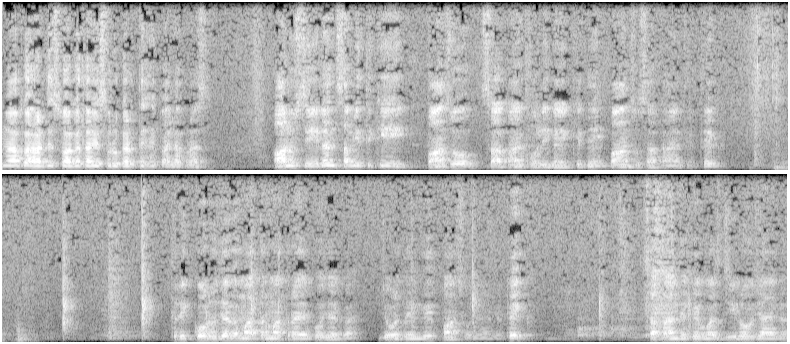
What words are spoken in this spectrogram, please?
में आपका हार्दिक स्वागत। है शुरू करते हैं पहला प्रश्न। अनुशीलन समिति की 500 शाखाएँ खोली गई। कितनी? 500 शाखाएँ थी। ठीक। थ्री कोड हो जाएगा, मात्रा मात्रा एक हो जाएगा। जोड़ देंगे, पाँच हो जाएगा। ठीक। शाखाएँ देखे बस ज़ीरो हो जाएगा।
